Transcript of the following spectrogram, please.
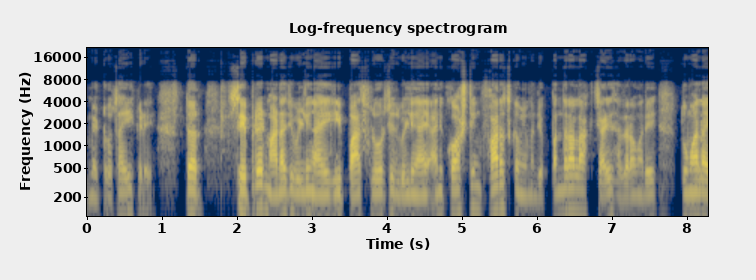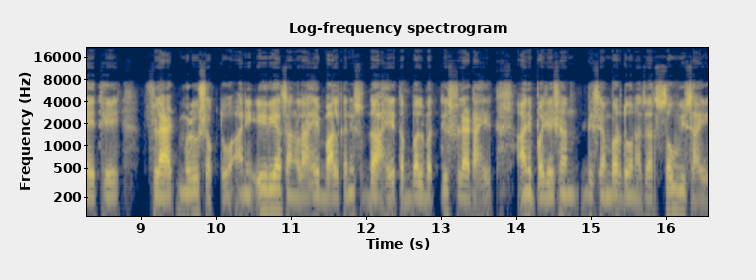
मेट्रोचा इकडे. तर सेपरेट म्हाडाची बिल्डिंग आहे. ही पाच फ्लोअरचीच बिल्डिंग आहे आणि कॉस्टिंग फारच कमी म्हणजे 15,40,000 मध्ये तुम्हाला येथे फ्लॅट मिळू शकतो आणि एरिया चांगला आहे. बाल्कनी सुद्धा आहे. तब्बल 32 फ्लॅट आहेत आणि पजेशन डिसेंबर 2026 आहे.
